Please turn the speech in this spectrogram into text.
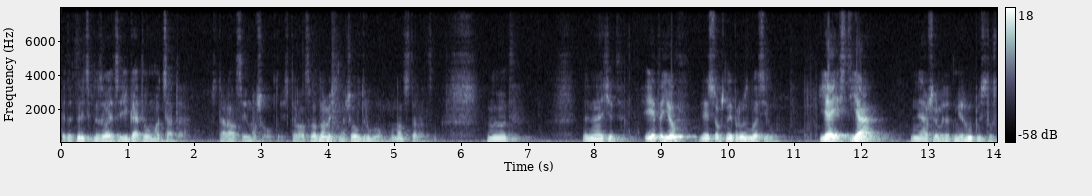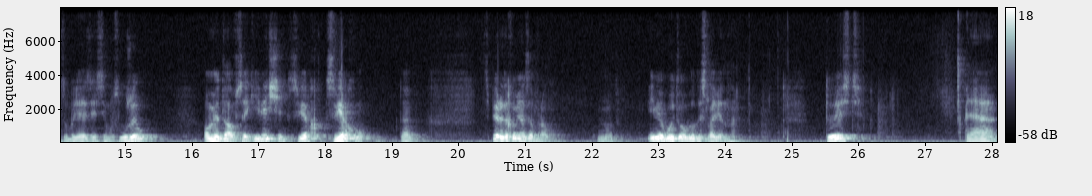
Этот принцип называется ягата мацата. Старался и нашел. То есть старался в одном месте, нашел в другом. Ну, надо стараться. Вот. Значит, и это Йов здесь, собственно, и провозгласил. Я есть я, меня Ашем этот мир выпустил, чтобы я здесь ему служил. Он мне дал всякие вещи сверх, сверху. Так? Теперь он их у меня забрал. Вот. Имя будет его благословенно. То есть э,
